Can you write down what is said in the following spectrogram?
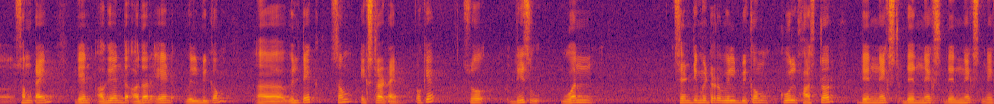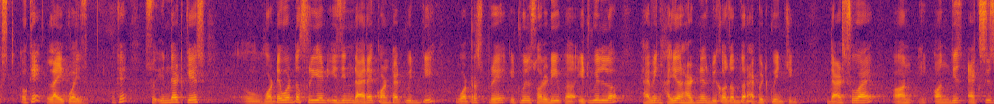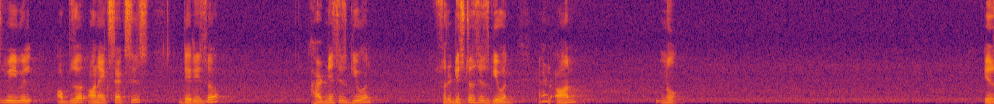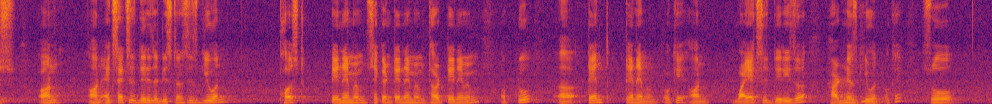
uh, some time then again the other end will become uh, will take some extra time okay? So this one centimeter will become cool faster then next then next then next next okay? Likewise okay? So in that case uh, whatever the free end is in direct contact with the water spray it will solidify uh, it will uh, having higher hardness because of the rapid quenching. That's why on on this axis we will observe on x axis there is a hardness is given sorry distance is given and on no. Yes on on x axis there is a distance is given. First 10 mm second 10 mm third 10 mm up to uh, 10th 10 mm okay? On y axis there is a hardness given okay? So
